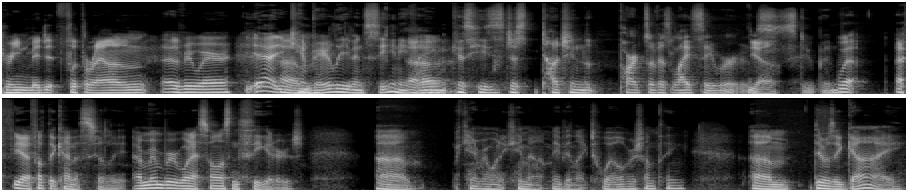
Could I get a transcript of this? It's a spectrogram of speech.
green midget flip around everywhere. Yeah, you can barely even see anything uh-huh. because he's just touching the parts of his lightsaber. It's Yeah. stupid. Well, I, yeah, I felt that kind of silly. I remember when I saw this in theaters. Um, I can't remember when it came out, maybe in like 12 or something. Um, there was a guy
